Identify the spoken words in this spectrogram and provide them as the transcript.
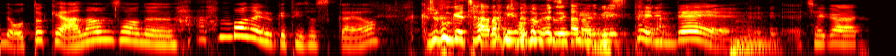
근데 어떻게 아나운서는 한, 한 번에 그렇게 되셨을까요? 그런 게 자랑이라면 자랑이 미스테리인데 음. 제가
